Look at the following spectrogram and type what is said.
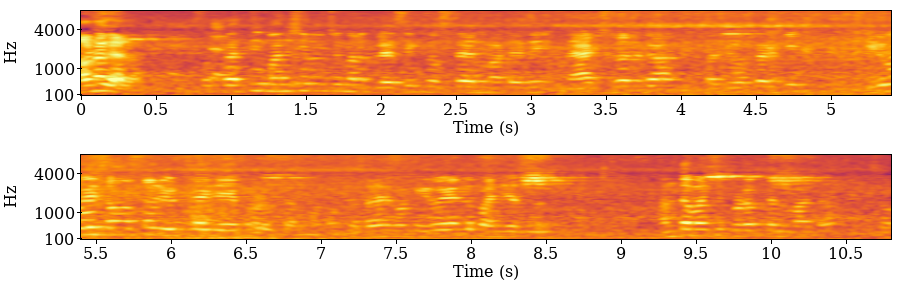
అవునా కదా? సో ప్రతి మనిషి నుంచి మనకు బ్లెస్సింగ్స్ వస్తాయన్నమాట ఇది న్యాచురల్గా ప్రతి ఒక్కరికి ఇరవై సంవత్సరాలు యూటిలైజ్ అయ్యే ప్రోడక్ట్ అనమాట ఒకసారి కొన్ని ఇరవై ఏళ్ళు పనిచేస్తుంది. అంత మంచి ప్రోడక్ట్ అనమాట సో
